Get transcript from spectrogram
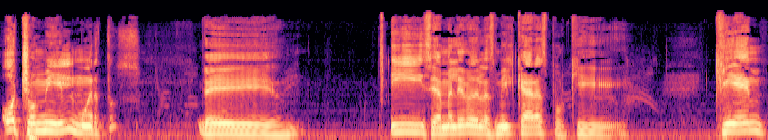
8 mil muertos. Eh, y se llama el héroe de las mil caras porque ¿quién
